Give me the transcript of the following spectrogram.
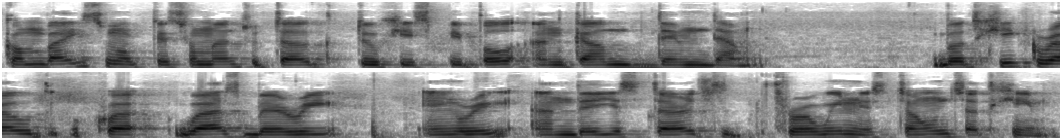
convinced Moctezuma to talk to his people and calm them down. But his crowd was very angry and they started throwing stones at him.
